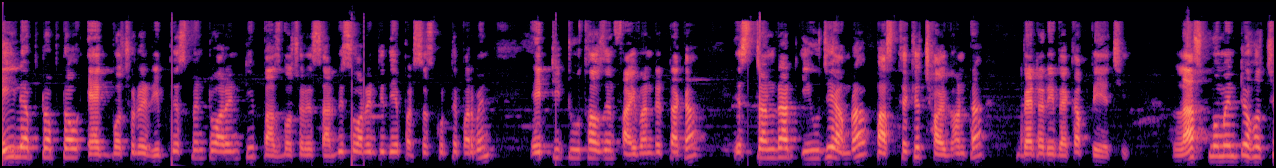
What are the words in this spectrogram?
এই ল্যাপটপটাও এক বছরের রিপ্লেসমেন্ট ওয়ারেন্টি পাঁচ বছরের সার্ভিস ওয়ারেন্টি দিয়ে পারচেস করতে পারবেন। Eighty two thousand five hundred টাকা। স্ট্যান্ডার্ড ইউজে আমরা পাঁচ থেকে ছয় ঘণ্টা ব্যাটারি ব্যাকআপ পেয়েছি। লাস্ট মোমেন্টে হচ্ছে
